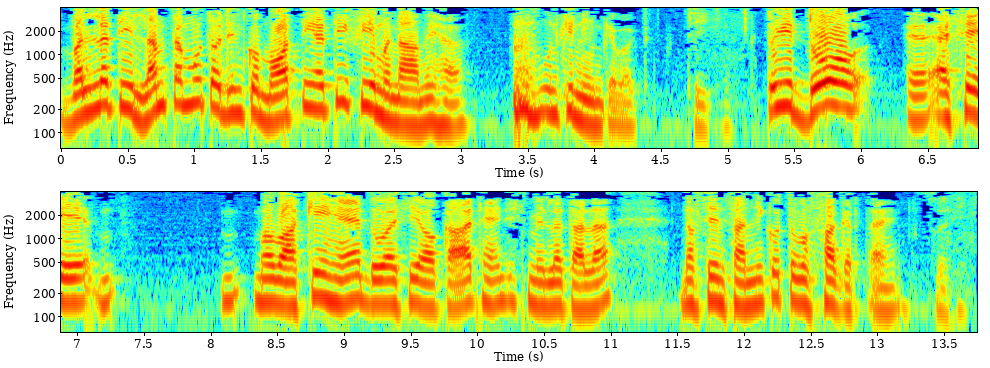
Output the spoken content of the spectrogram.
ولتی لم تمت اور جن کو موت نہیں آتی فی منام ان کی نیند کے وقت۔ ٹھیک ہے۔ تو یہ دو ایسے مواقع ہیں دو ایسے اوقات ہیں جس میں اللہ تعالیٰ نفس انسانی کو توفع کرتا ہے۔ صحیح۔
